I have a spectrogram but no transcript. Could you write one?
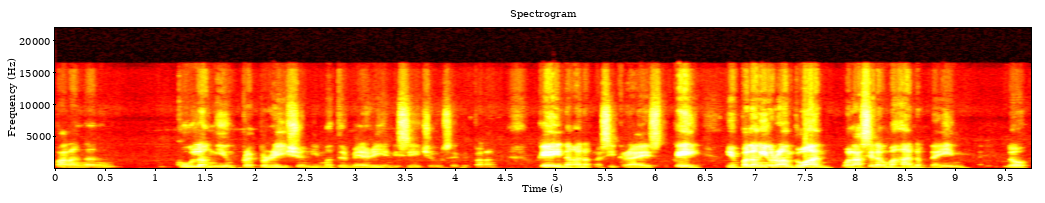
parang ngang kulang yung preparation ni Mother Mary and ni Saint Joseph. Eh, Parang, okay, nanganak na si Christ. Okay, yun pa lang yung round one. Wala silang mahanap na in. No?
